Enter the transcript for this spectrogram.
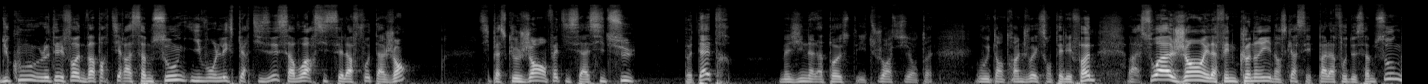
du coup, le téléphone va partir à Samsung, ils vont l'expertiser, savoir si c'est la faute à Jean. Si parce que Jean, en fait, il s'est assis dessus. Peut-être. Imagine à la poste, il est toujours assis ou il est en train de jouer avec son téléphone. soit Jean, il a fait une connerie, dans ce cas, c'est pas la faute de Samsung.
